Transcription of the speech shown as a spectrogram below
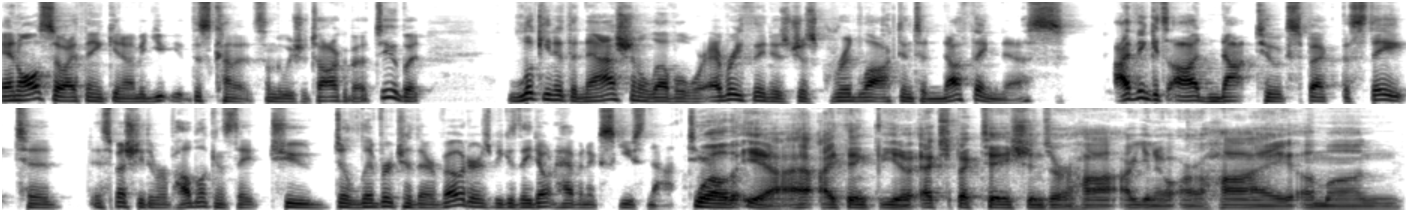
and also I think you know I mean you, this kind of something we should talk about too, but looking at the national level where everything is just gridlocked into nothingness, I think it's odd not to expect the state to, especially the Republican state, to deliver to their voters because they don't have an excuse not to. Well, yeah, I, I think you know expectations are high, are, you know, are high among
